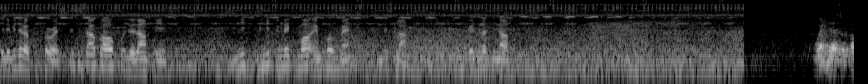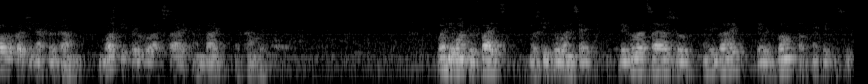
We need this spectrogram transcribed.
in the middle of the forest. This is how powerful the lamp is. We need, we need to make more improvement in this lamp because it's not enough. When there's a power cut in Africa, most people go outside and buy a candle. When they want to fight mosquito insect, they go outside also and they buy a bomb of insecticide.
